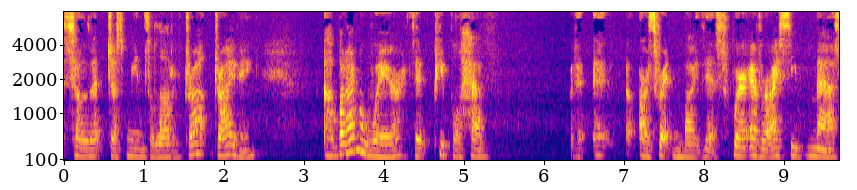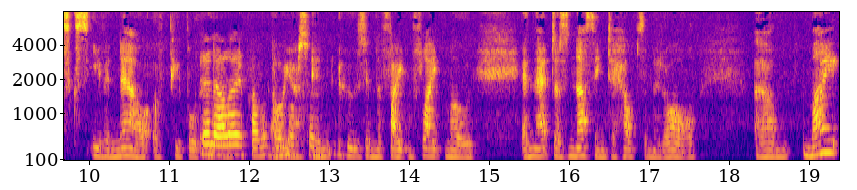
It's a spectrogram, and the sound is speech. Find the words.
so that just means a lot of dri- driving. Uh, but I'm aware that people have uh, are threatened by this. Wherever I see masks, even now, of people who In are, LA, probably. oh yeah, in, who's in the fight and flight mode, and that does nothing to help them at all. Um, my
